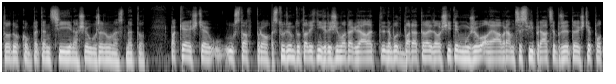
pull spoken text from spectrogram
to do kompetencí našeho úřadu nesne to. Pak je ještě ústav pro studium totalitních režimů a tak dále, nebo badatelé další ty můžou, ale já v rámci své práce, protože to ještě pod,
